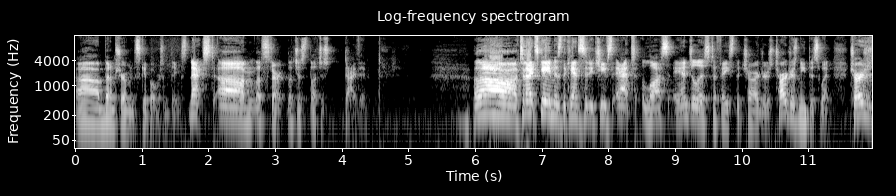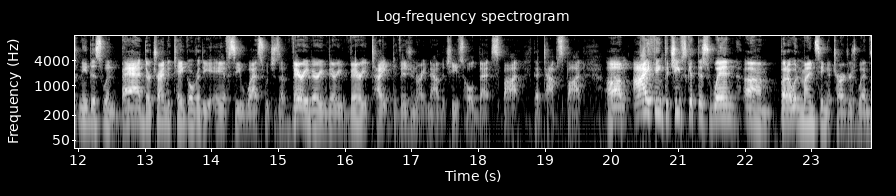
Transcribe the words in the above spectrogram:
Um, but I'm sure I'm going to skip over some things. Next, um, let's start. Let's just let's just dive in. Uh, tonight's game is the Kansas City Chiefs at Los Angeles to face the Chargers. Chargers need this win. Chargers need this win bad. They're trying to take over the AFC West, which is a very, very, very, very tight division right now. The Chiefs hold that spot, that top spot. Um, I think the Chiefs get this win, um, but I wouldn't mind seeing a Chargers win.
